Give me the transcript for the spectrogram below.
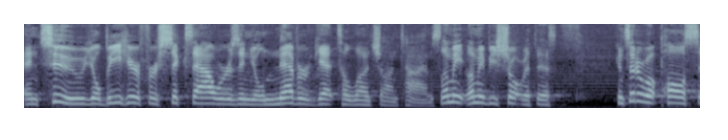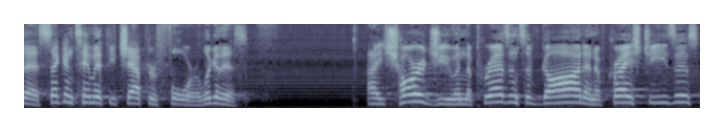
and two, you'll be here for six hours and you'll never get to lunch on time. So let me, let me be short with this. Consider what Paul says, 2 Timothy chapter 4. Look at this. I charge you in the presence of God and of Christ Jesus,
